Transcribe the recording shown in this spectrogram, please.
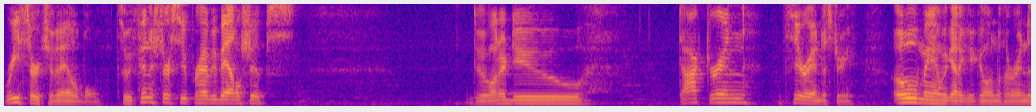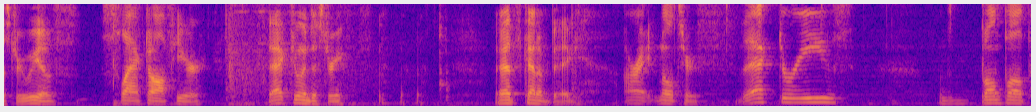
research available. So we finished our super heavy battleships. Do we want to do doctrine? Let's see our industry. Oh man, we got to get going with our industry. We have slacked off here. Back to industry. That's kind of big. All right, military factories. Let's bump up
